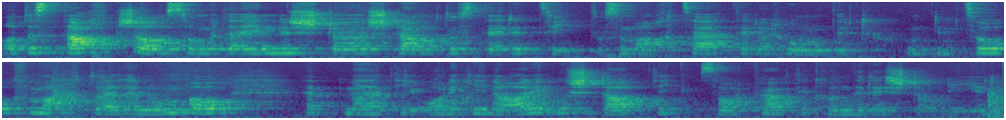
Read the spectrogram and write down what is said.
Auch das Dachgeschoss, das wir hier innen stehen, stammt aus dieser Zeit, aus dem 18. Jahrhundert. Und im Zuge des aktuellen Umbau hat man die originale Ausstattung sorgfältig restaurieren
